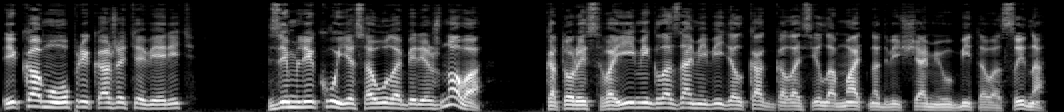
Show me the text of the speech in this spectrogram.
И кому прикажете верить? Земляку Есаула Бережного, который своими глазами видел, как голосила мать над вещами убитого сына,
